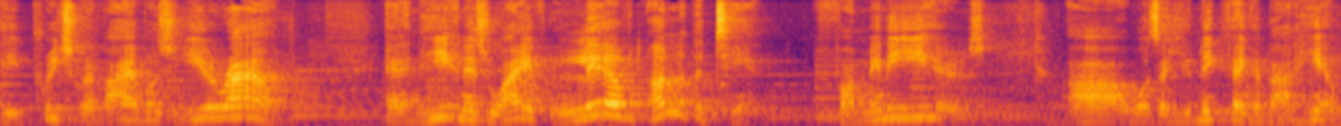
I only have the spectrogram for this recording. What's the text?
he preached revivals year round. And he and his wife lived under the tent for many years, uh, was a unique thing about him.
